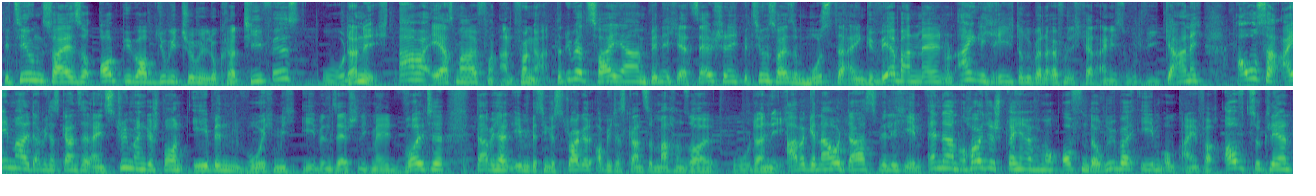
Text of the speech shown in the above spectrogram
beziehungsweise ob überhaupt Yugi lukrativ ist oder nicht. Aber erstmal von Anfang an. Seit über zwei Jahren bin ich jetzt selbstständig bzw. musste ein Gewerbe anmelden und eigentlich rieche ich darüber in der Öffentlichkeit eigentlich so gut wie gar nicht. Außer einmal, da habe ich das Ganze in einem Stream angesprochen, eben wo ich mich eben selbstständig melden wollte. Da habe ich halt eben ein bisschen gestruggelt, ob ich das Ganze machen soll oder nicht. Aber genau das will ich eben ändern und heute spreche ich einfach mal offen darüber, eben um einfach aufzuklären,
